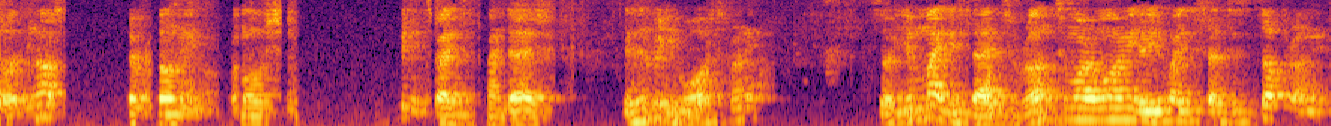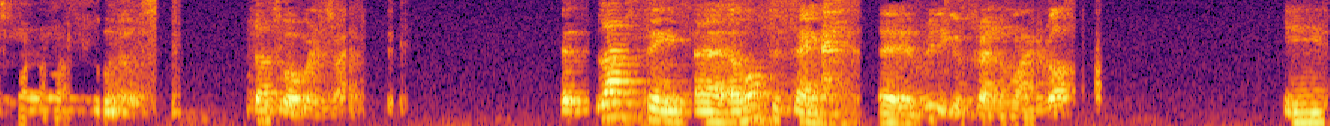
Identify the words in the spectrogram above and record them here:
So it's not a running promotion. Really try to find out, is it really worth running? So you might decide to run tomorrow morning, or you might decide to stop running tomorrow morning. Who knows? That's what we're trying to do. Last thing, uh, I want to thank a really good friend of mine, Ross. He's,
